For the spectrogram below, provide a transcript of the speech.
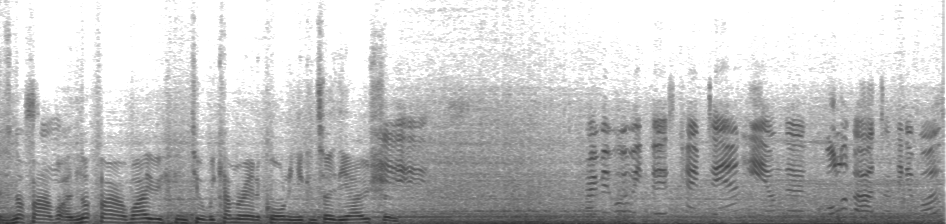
It's not far away, not far away until we come around a corner and you can see the ocean. Yeah. I remember when we first came down here on the boulevards, I think it was,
